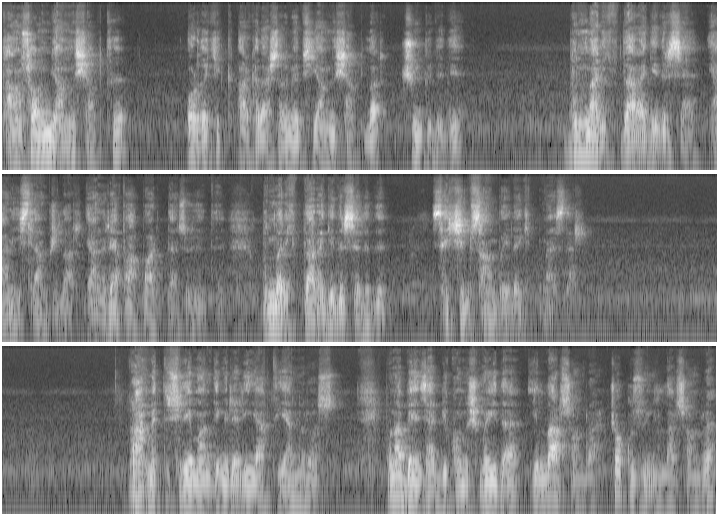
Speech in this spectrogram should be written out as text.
Tansu Hanım yanlış yaptı. Oradaki arkadaşlarım hepsi yanlış yaptılar. Çünkü dedi bunlar iktidara gelirse yani İslamcılar yani Refah Parti'den söz etti. Bunlar iktidara gelirse dedi seçim sandığıyla gitmezler. Rahmetli Süleyman Demirel'in yaktığı yanlar olsun. Buna benzer bir konuşmayı da yıllar sonra, çok uzun yıllar sonra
